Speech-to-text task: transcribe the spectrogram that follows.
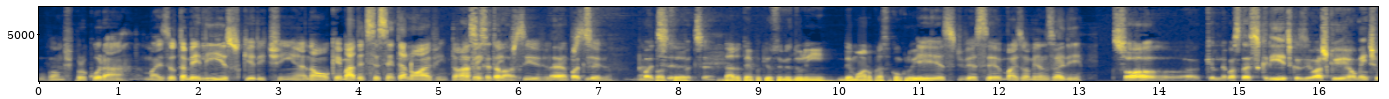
vamos procurar. Mas eu também li isso, que ele tinha. Não, o queimada é de 69, então Ah, é bem, 69. bem possível. É, bem pode possível, ser. né? Pode, Pode ser, ser. pode ser. Dado o tempo que os filmes do Lean demoram para se concluir. Isso, devia ser mais ou menos ali. Só aquele negócio das críticas, eu acho que realmente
